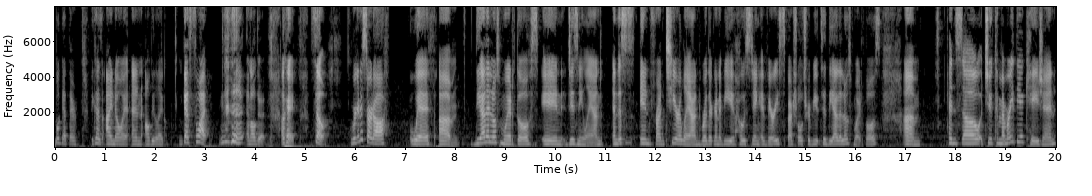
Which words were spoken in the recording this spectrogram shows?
We'll get there because I know it and I'll be like, guess what? and I'll do it. Okay, so we're going to start off with um, Dia de los Muertos in Disneyland. And this is in Frontierland where they're going to be hosting a very special tribute to Dia de los Muertos. Um, and so, to commemorate the occasion,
